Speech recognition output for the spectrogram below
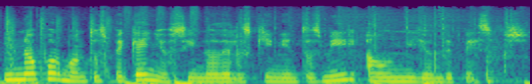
Y no por montos pequeños, sino de los 500 mil a un millón de pesos.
